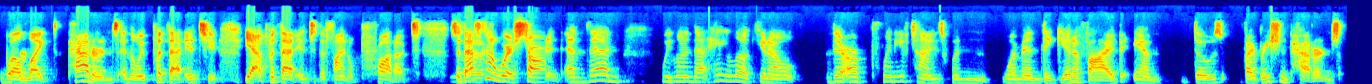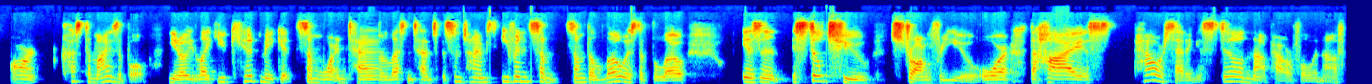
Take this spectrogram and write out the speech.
well liked patterns and then we put that into yeah put that into the final product. So yeah. that's kind of where it started. And then we learned that hey look you know there are plenty of times when women they get a vibe and those vibration patterns aren't customizable. You know like you could make it some more intense or less intense but sometimes even some some of the lowest of the low isn't is still too strong for you or the highest power setting is still not powerful enough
